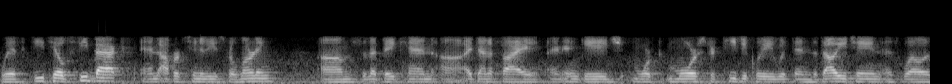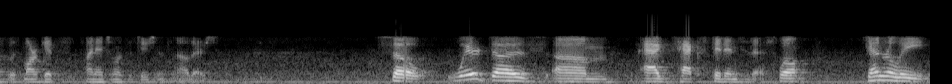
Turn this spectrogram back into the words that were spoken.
with detailed feedback and opportunities for learning um, so that they can uh, identify and engage more, more strategically within the value chain as well as with markets, financial institutions, and others. So where does um, ag tech fit into this? Well, generally,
